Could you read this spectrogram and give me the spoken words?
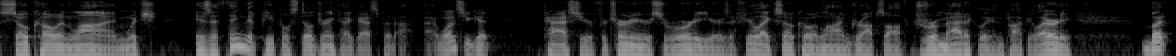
SoCo and lime, which is a thing that people still drink, I guess. But uh, once you get past your fraternity or sorority years, I feel like SoCo and lime drops off dramatically in popularity. But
